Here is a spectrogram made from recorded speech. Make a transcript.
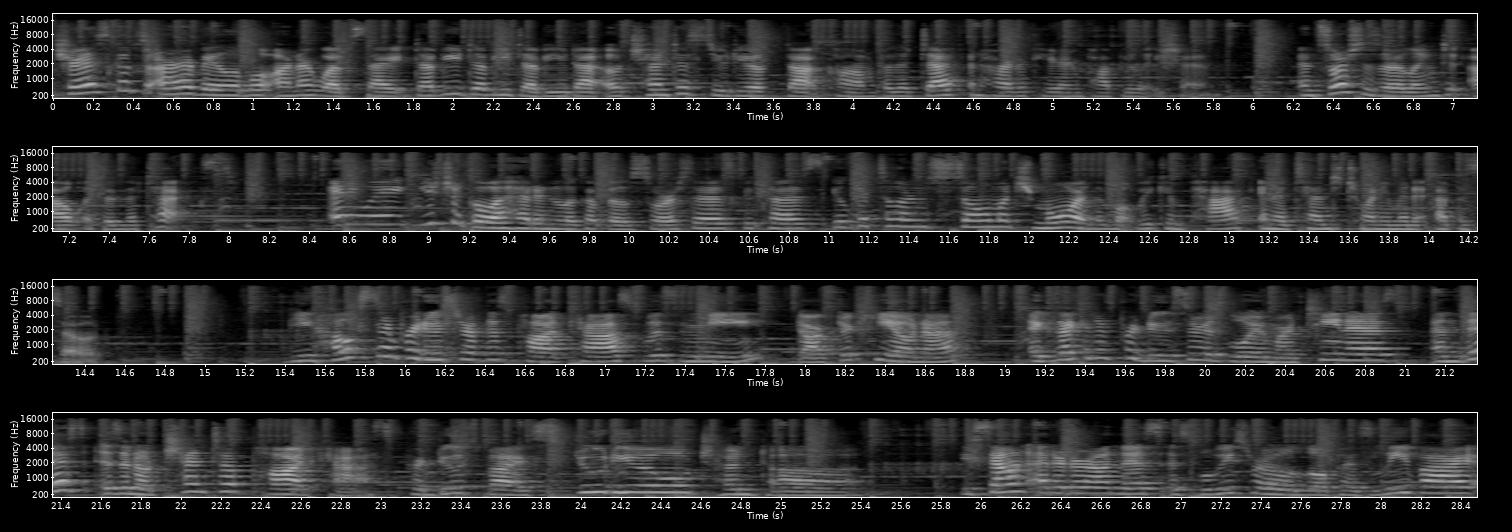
Transcripts are available on our website, www.ochentastudios.com, for the deaf and hard of hearing population. And sources are linked out within the text. You should go ahead and look up those sources because you'll get to learn so much more than what we can pack in a 10 to 20 minute episode. The host and producer of this podcast was me, Dr. Kiona. Executive producer is Lory Martinez, and this is an Ochenta podcast produced by Studio Ochenta. The sound editor on this is Luis Raul Lopez Levi,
